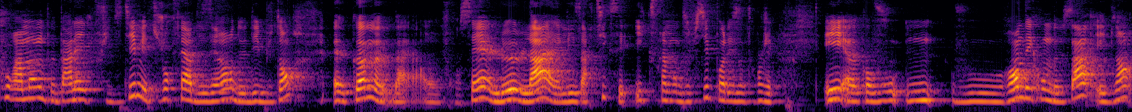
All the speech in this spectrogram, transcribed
couramment, on peut parler avec fluidité, mais toujours faire des erreurs de débutant euh, comme bah, en français le là les articles c'est extrêmement difficile pour les étrangers. Et quand vous vous rendez compte de ça, eh bien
